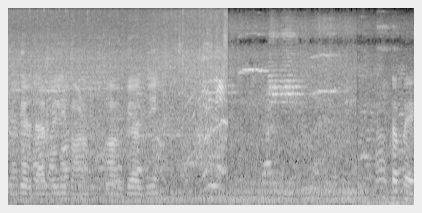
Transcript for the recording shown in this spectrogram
તકદીર દાબેલી પણ પ્યાજી ખબર?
